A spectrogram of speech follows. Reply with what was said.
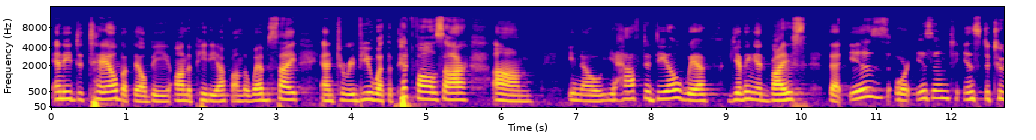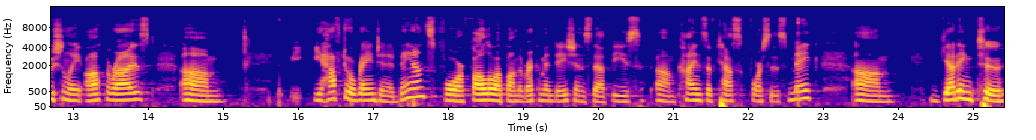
any detail, but they'll be on the PDF on the website. And to review what the pitfalls are, um, you know, you have to deal with giving advice that is or isn't institutionally authorized. Um, you have to arrange in advance for follow-up on the recommendations that these um, kinds of task forces make. Um, getting to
